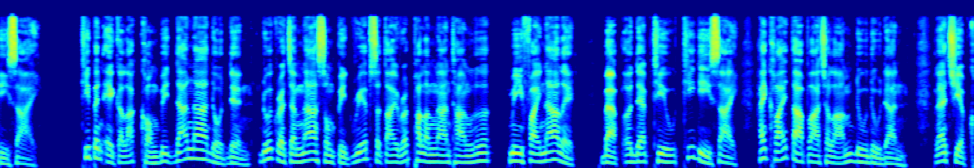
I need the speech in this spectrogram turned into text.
Design ที่เป็นเอกลักษณ์ของบิดด้านหน้าโดดเด่น ด้วยกระจังหน้าทรงปิดเรียบสไตล์รถพลังงานทางเลือก มีไฟหน้าเลด แบบ Adaptive ที่ดีไซน์ให้คล้ายตาปลาฉลามดูดุดัน และเฉียบค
